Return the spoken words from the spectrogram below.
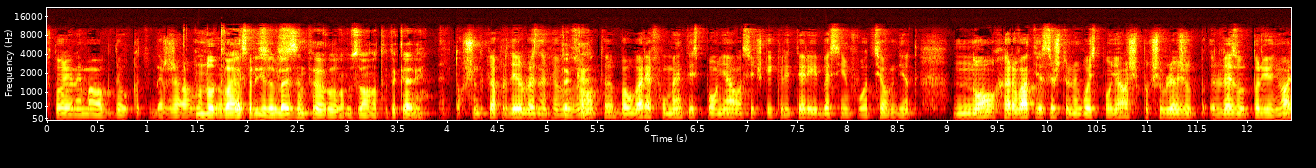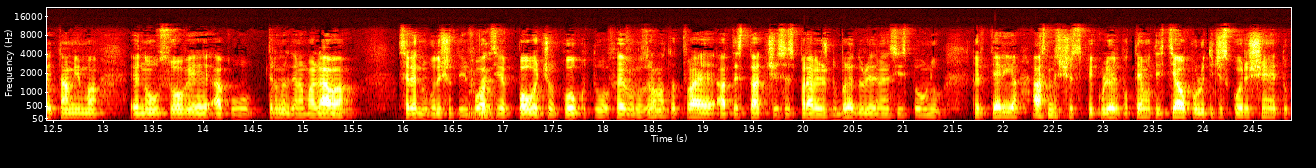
втория най-малък дълг като държава. Но това е преди да влезем в еврозоната, така ли? Точно така, преди да влезем в еврозоната, България в момента изпълнява всички критерии без инфлационният, но Харватия също не го изпълняваше, пък ще влезе от, влезе от 1 януари. Там има едно условие, ако тръгне да намалява средногодишната инфлация повече, отколкото в еврозоната, това е атестат, че се справяш добре, дори да не си изпълнил критерия. Аз мисля, че спекулира по темата изцяло политическо решението.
